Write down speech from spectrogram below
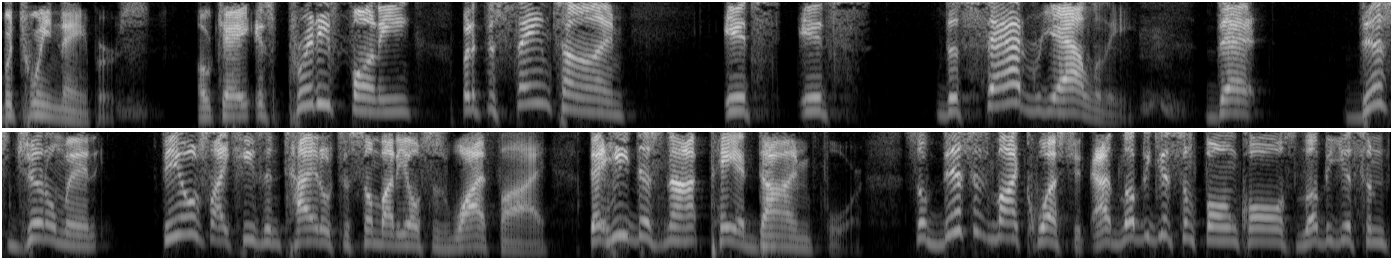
between neighbors. Okay, it's pretty funny, but at the same time, it's it's the sad reality that this gentleman feels like he's entitled to somebody else's Wi-Fi that he does not pay a dime for. So this is my question. I'd love to get some phone calls, love to get some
